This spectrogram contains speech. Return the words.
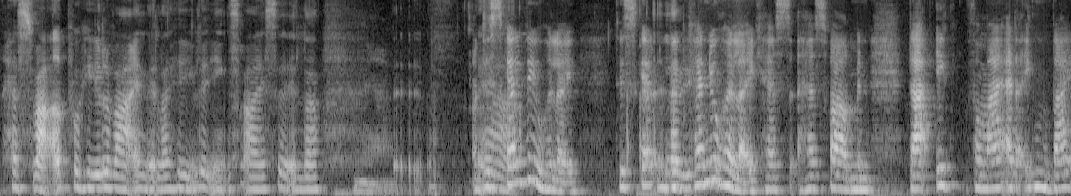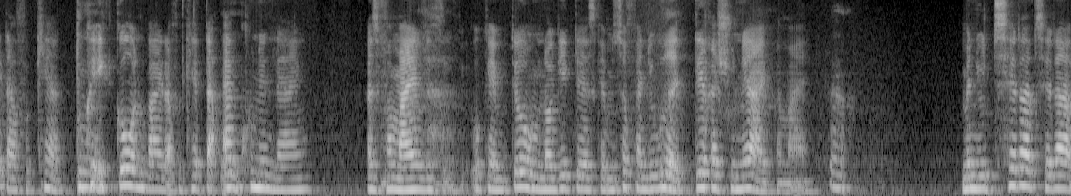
have svaret på hele vejen, eller hele ens rejse, eller Ja. Og det Ja. skal vi jo heller ikke. Det skal, vi kan jo heller ikke have, have svaret, men der er ikke, for mig er der ikke en vej, der er forkert. Du kan Mm. ikke gå en vej, der er forkert. Der er Mm. kun en læring. Altså for mig, hvis, okay, men det var nok ikke det, jeg skal, men så fandt jeg ud af, at det resonerer ikke med mig. Ja. Men jo tættere og tættere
